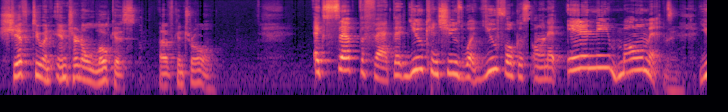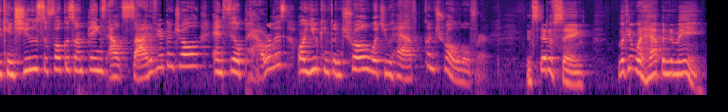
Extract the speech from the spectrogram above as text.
shift to an internal locus of control accept the fact that you can choose what you focus on at any moment. Right. You can choose to focus on things outside of your control and feel powerless, or you can control what you have control over. Instead of saying, Look at what happened to me,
